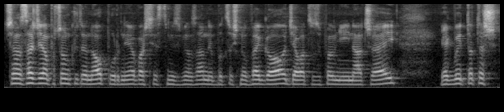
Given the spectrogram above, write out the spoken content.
czy na zasadzie na początku ten opór, nie? Właśnie z tym związany, bo coś nowego, działa to zupełnie inaczej. Jakby to też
